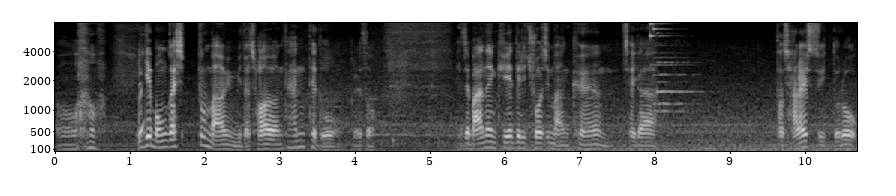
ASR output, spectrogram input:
어, 이게 뭔가 싶은 마음입니다 저한테도. 그래서 이제 많은 기회들이 주어진 만큼 제가 더 잘할 수 있도록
